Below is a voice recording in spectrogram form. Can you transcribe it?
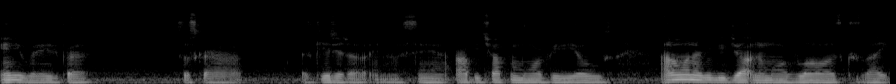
Anyways, bro, subscribe. Let's get it up. You know what I'm saying? I'll be dropping more videos. I don't want to really drop no more vlogs because, like,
